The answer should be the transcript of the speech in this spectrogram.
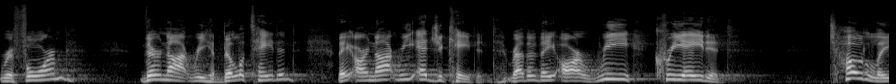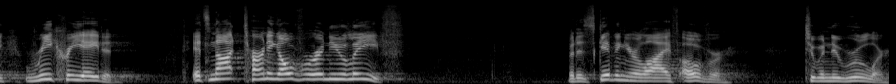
reformed, they're not rehabilitated, they are not re educated. Rather, they are recreated, totally recreated. It's not turning over a new leaf, but it's giving your life over to a new ruler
